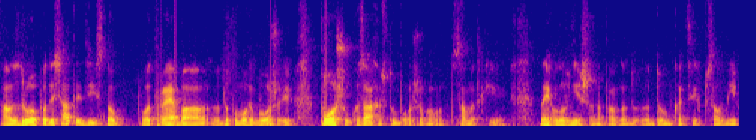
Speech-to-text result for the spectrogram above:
а от з 2 по 10 дійсно потреба допомоги Божої, пошук захисту Божого. От Саме такий найголовніша, напевно, думка цих псалмів.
